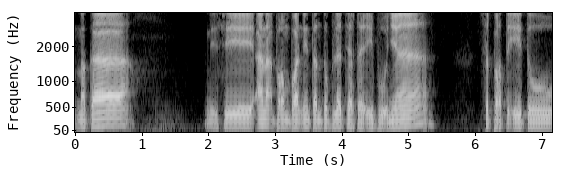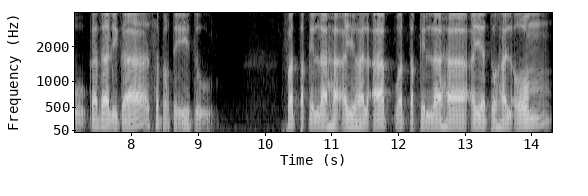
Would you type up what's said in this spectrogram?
Maka si anak perempuan ini tentu belajar dari ibunya seperti itu. Kadalika seperti itu. Fattaqillaha ayuhal ab, wattaqillaha ayatuhal um.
